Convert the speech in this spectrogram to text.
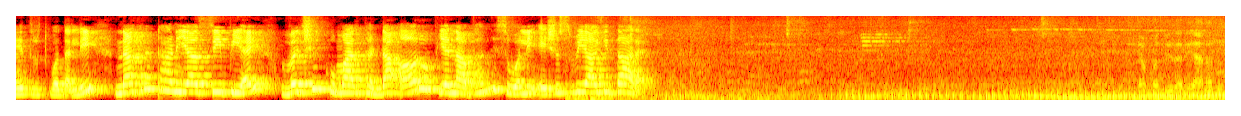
ನೇತೃತ್ವದಲ್ಲಿ ನಗರ ಠಾಣೆಯ ಸಿಪಿಐ ವಿಜಯ್ ಕುಮಾರ್ ತಂಡ ಆರೋಪಿಯನ್ನ ಬಂಧಿಸುವಲ್ಲಿ ಯಶಸ್ವಿಯಾಗಿದ್ದಾರೆ. ಯಾರು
